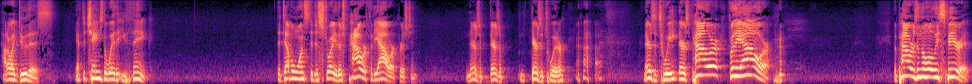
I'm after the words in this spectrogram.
How do I do this? You have to change the way that you think. The devil wants to destroy you. There's power for the hour, Christian. There's a there's a there's a Twitter. there's a tweet. There's power for the hour. the power is in the Holy Spirit.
